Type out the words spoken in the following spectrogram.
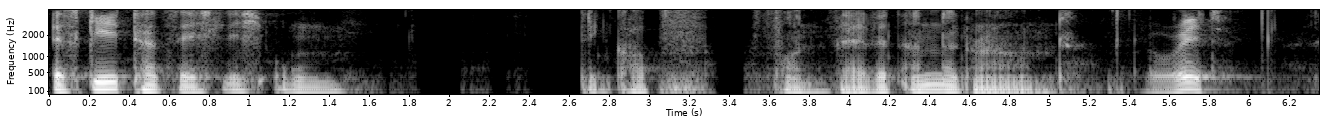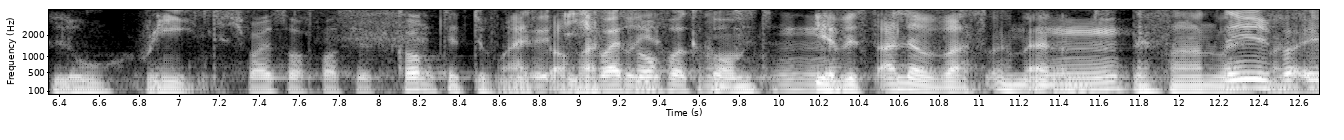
es geht tatsächlich um den Kopf von Velvet Underground, Reed, Lou Reed. ich weiß auch, was jetzt kommt. Du weißt auch, Ich was weiß du auch, jetzt was kommst. kommt. Ihr wisst alle was. Und äh, Stefan weiß Nee, ich, manchmal, was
